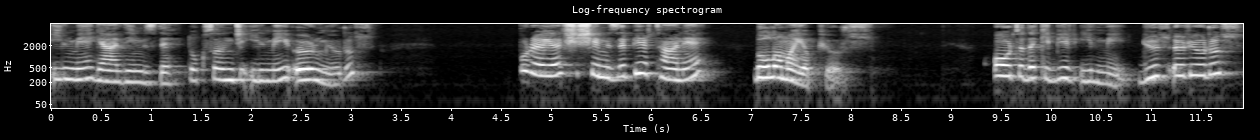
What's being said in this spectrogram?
ilmeğe geldiğimizde 90. ilmeği örmüyoruz. Buraya şişemize bir tane dolama yapıyoruz. Ortadaki bir ilmeği düz örüyoruz.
